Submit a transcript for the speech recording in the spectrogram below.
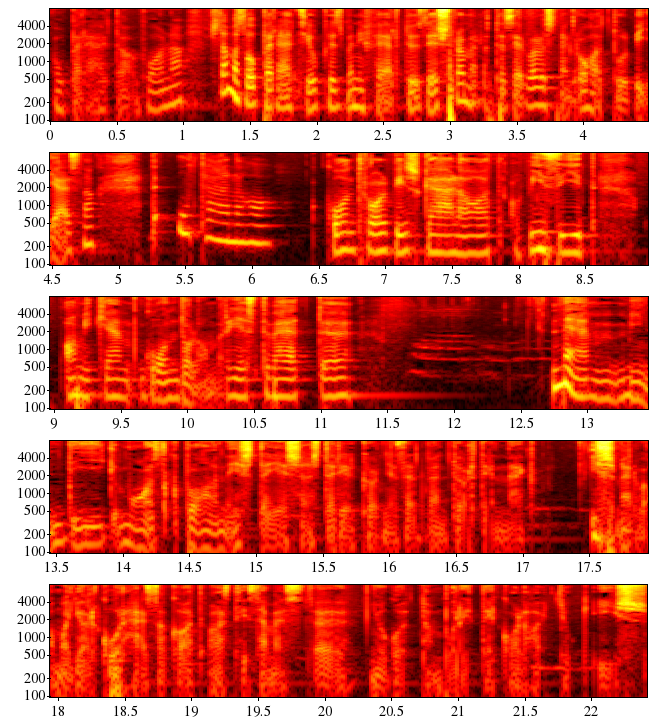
operálta volna, és nem az operáció közbeni fertőzésre, mert ott azért valószínűleg rohadtul vigyáznak, de utána a kontrollvizsgálat, a vizit, amiken gondolom részt vett, nem mindig maszkban és teljesen steril környezetben történnek. Ismerve a magyar kórházakat, azt hiszem, ezt nyugodtan borítékolhatjuk is.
